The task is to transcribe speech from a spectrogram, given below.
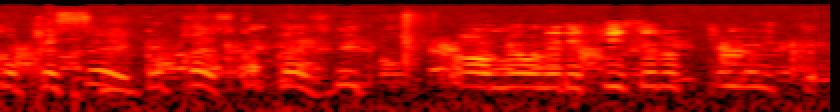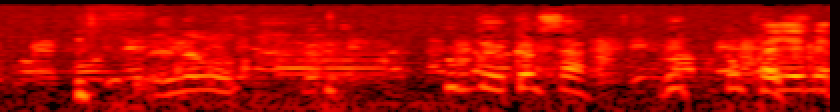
Compressez, compresse, compresse, vite. Oh mais on est des fils et de pute. Mais non Coupe deux, comme ça Vite, compresse, Ça y est, mes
